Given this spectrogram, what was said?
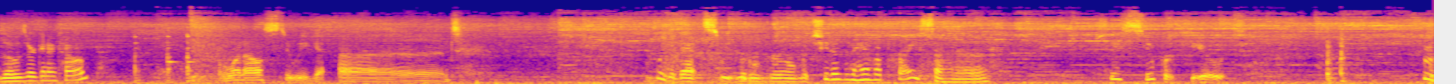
Those are gonna come. What else do we get? Look at that sweet little girl, but she doesn't have a price on her. She's super cute. Hmm.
